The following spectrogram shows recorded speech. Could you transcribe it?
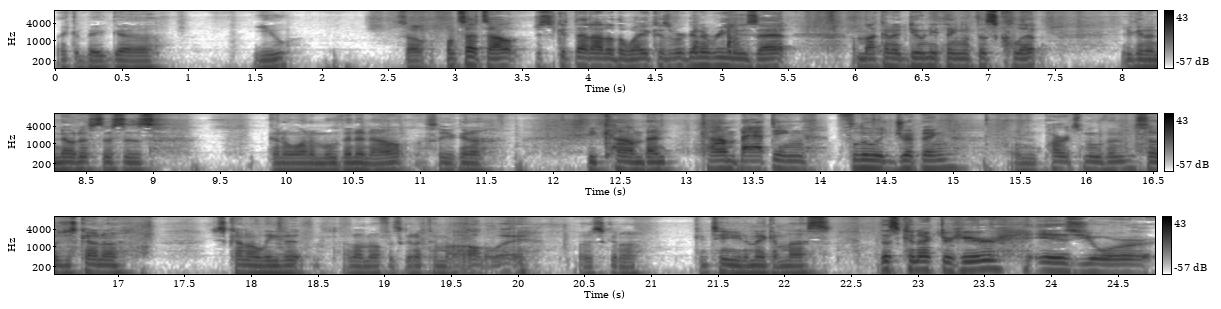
like a big uh, U. So once that's out, just get that out of the way because we're to reuse that. I'm not to do anything with this clip. You're to notice this is want to move in and out. So you're to be combat combating fluid dripping and parts moving. So just kind of just kind of leave it. I don't know if it's going to come out all the way, but it's going to continue to make a mess. This connector here is your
